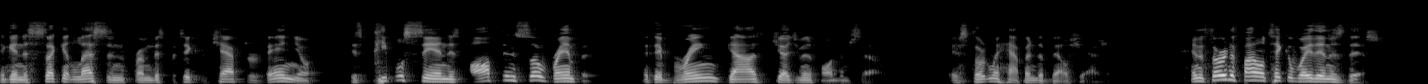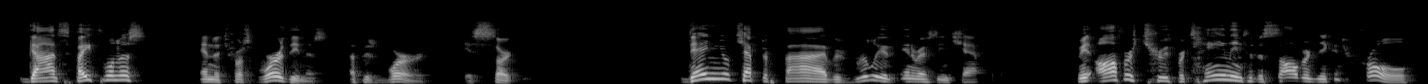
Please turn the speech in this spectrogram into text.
Again, the second lesson from this particular chapter of Daniel is people's sin is often so rampant that they bring God's judgment upon themselves. It certainly happened to Belshazzar. And the third and final takeaway then is this God's faithfulness and the trustworthiness of his word is certain. Daniel chapter 5 is really an interesting chapter. It offers truth pertaining to the sovereignty and control,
